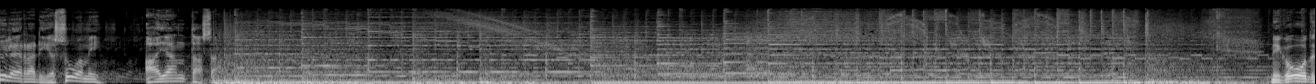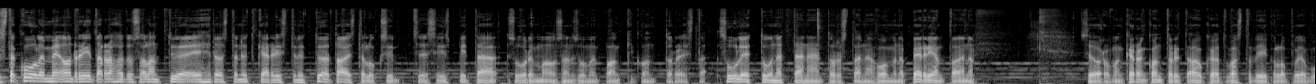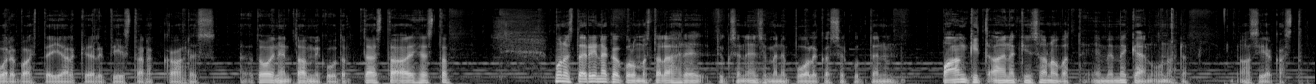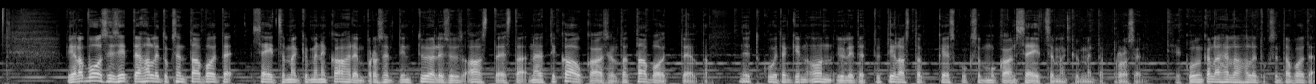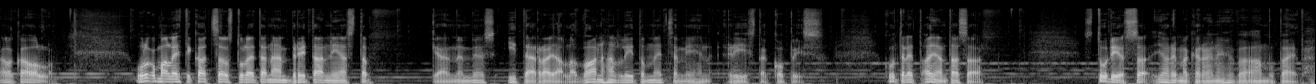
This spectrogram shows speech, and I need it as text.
Yle Radio Suomi, ajan tasa. Niin kuin uutista kuulimme, on Riita rahoitusalan työehdoista nyt kärjistynyt työtaisteluksi. Se siis pitää suurimman osan Suomen pankkikonttoreista suljettuina tänään, torstaina ja huomenna perjantaina. Seuraavan kerran konttorit aukeavat vasta viikonlopun ja vuodenvaihteen jälkeen, eli tiistaina 2. toinen tammikuuta. Tästä aiheesta monesta eri näkökulmasta lähetyksen ensimmäinen puolikas, kuten pankit ainakin sanovat, emme mekään unohda asiakasta. Vielä vuosi sitten hallituksen tavoite 72 prosentin työllisyysasteesta näytti kaukaiselta tavoitteelta. Nyt kuitenkin on ylitetty tilastokeskuksen mukaan 70 prosenttia. Kuinka lähellä hallituksen tavoite alkaa olla? Ulkomaalehti katsaus tulee tänään Britanniasta. Käymme myös itärajalla vanhan liiton metsämiehen Riista Kopissa. Kuuntelet ajan tasaa. Studiossa Jari Mäkäräinen, hyvää aamupäivää.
